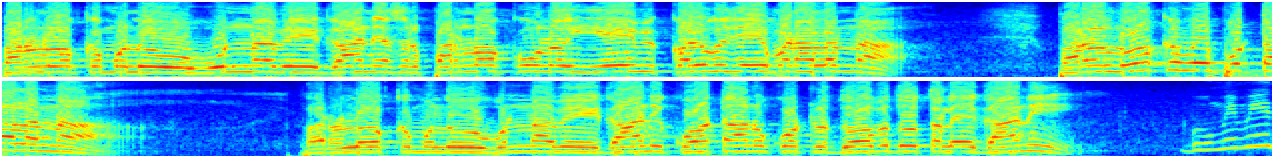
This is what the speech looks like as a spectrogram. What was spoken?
పరలోకములో ఉన్నవే గాని అసలు పరలోకంలో ఏవి కలుగు చేయబడాలన్నా పరలోకమే పుట్టాలన్నా పరలోకములో ఉన్నవే గాని కోటాను కోట్ల దోబదూతలే గాని గాని, భూమి మీద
